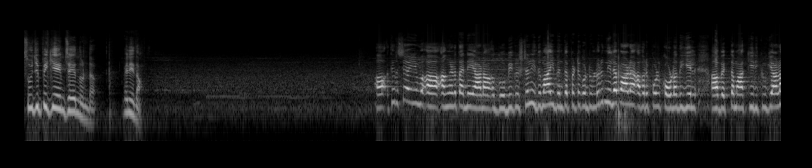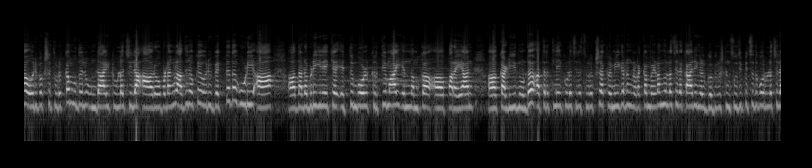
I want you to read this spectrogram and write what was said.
സൂചിപ്പിക്കുകയും ചെയ്യുന്നുണ്ട്. വിനീത ആ, തീർച്ചയായും അങ്ങനെ തന്നെയാണ് ഗോപികൃഷ്ണൻ. ഇതുമായി ബന്ധപ്പെട്ടുകൊണ്ടുള്ള ഒരു നിലപാട് അവർ ഇപ്പോൾ കോടതിയിൽ വ്യക്തമാക്കിയിരിക്കുകയാണ്. ഒരുപക്ഷെ തുടക്കം മുതൽ ഉണ്ടായിട്ടുള്ള ചില ആരോപണങ്ങൾ അതിനൊക്കെ ഒരു വ്യക്തത കൂടി ആ നടപടിയിലേക്ക് എത്തുമ്പോൾ കൃത്യമായി എന്ന് നമുക്ക് പറയാൻ കഴിയുന്നുണ്ട്. അത്തരത്തിലേക്കുള്ള ചില സുരക്ഷാ ക്രമീകരണങ്ങൾ അടക്കം വേണം എന്നുള്ള ചില കാര്യങ്ങൾ ഗോപികൃഷ്ണൻ സൂചിപ്പിച്ചതുപോലുള്ള ചില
